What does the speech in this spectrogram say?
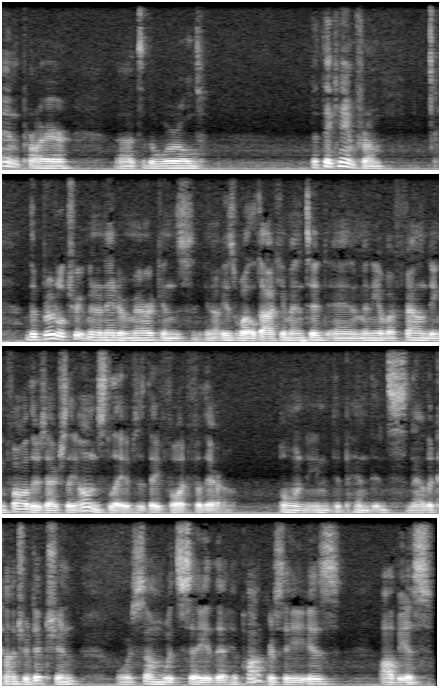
and prior uh, to the world that they came from. The brutal treatment of Native Americans, you know, is well documented, and many of our founding fathers actually owned slaves as they fought for their own independence. Now, the contradiction, or some would say the hypocrisy, is obvious.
